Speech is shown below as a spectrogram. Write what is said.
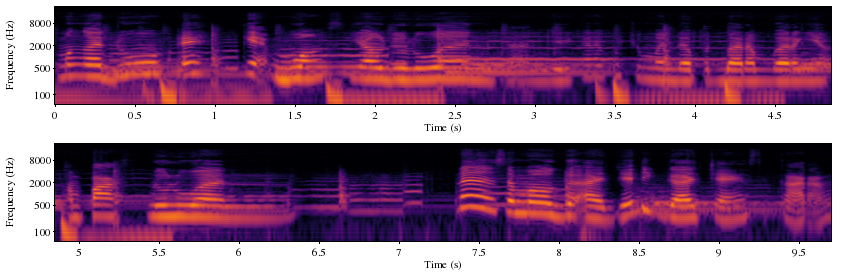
mengadu eh kayak buang sial duluan kan. Jadi kan aku cuma dapat barang-barang yang ampas duluan Nah, semoga aja di gacha yang sekarang,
